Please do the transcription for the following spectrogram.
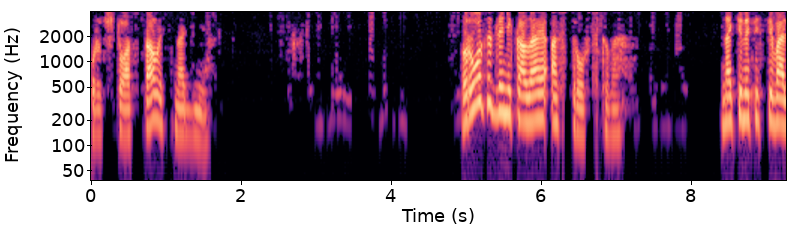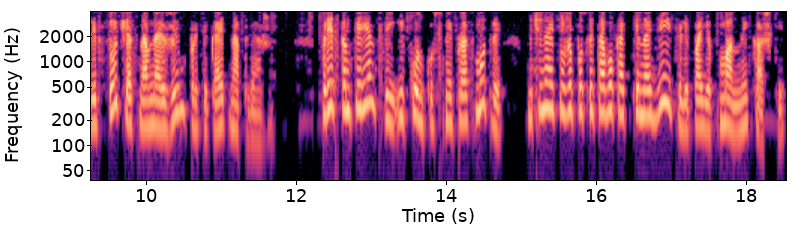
может, что осталось на дне. Розы для Николая Островского На кинофестивале в Сочи основная жизнь протекает на пляже. Пресс-конференции и конкурсные просмотры начинаются уже после того, как кинодеятели, поев манной кашки,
